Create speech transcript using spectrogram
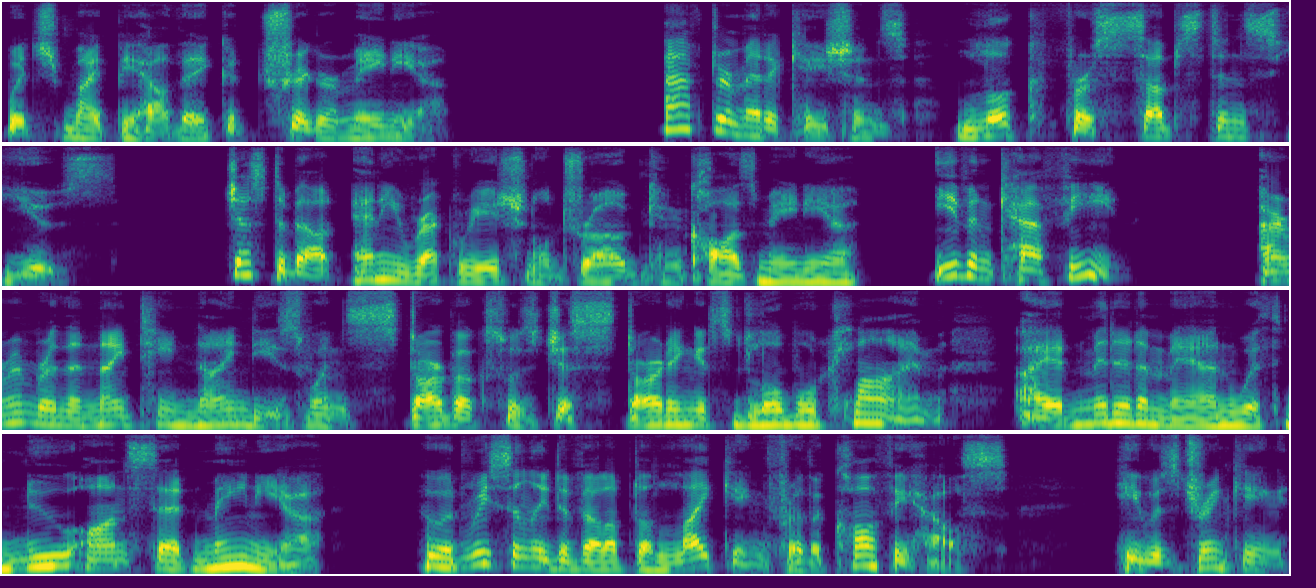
which might be how they could trigger mania. After medications, look for substance use. Just about any recreational drug can cause mania, even caffeine. I remember in the 1990s when Starbucks was just starting its global climb, I admitted a man with new onset mania who had recently developed a liking for the coffee house. He was drinking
